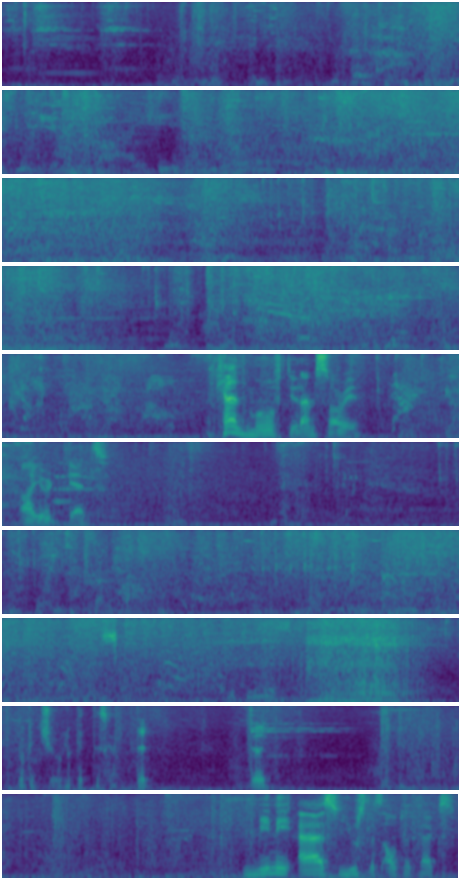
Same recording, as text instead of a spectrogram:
can't move, dude. I'm sorry. Oh, you're dead. Look at you. Look at this guy. Dude. Dude. Mini ass useless auto attacks.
